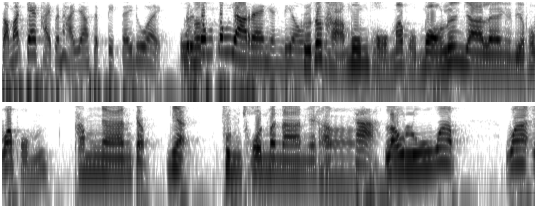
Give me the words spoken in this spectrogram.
สามารถแก้ไขปัญหายาเสพติดได้ด้วย หรือต้องต้องยาแรงอย่างเดียว คือถ้าถามมุมผมอะผมมองเรื่องยาแรงอย่างเดียว เพราะว่าผมทำงานกับเนี่ยชุมชนมานานไงครับอ่าค่ะเรารู้ว่า ว่าไอ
